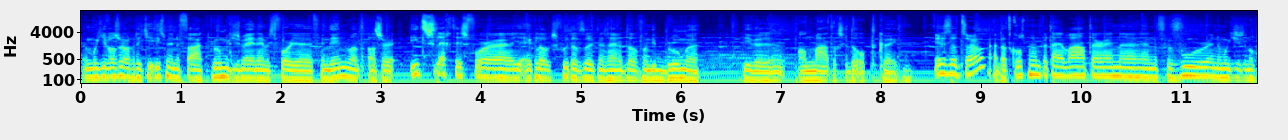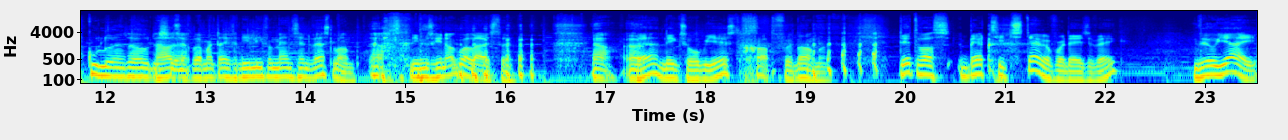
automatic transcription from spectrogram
Dan moet je wel zorgen dat je iets minder vaak bloemetjes meeneemt voor je vriendin. Want als er iets slecht is voor je ecologische voetafdruk, dan zijn het wel van die bloemen die we handmatig zitten op te kweken. Is dat zo? Ja, dat kost me een partij water en, eh, en vervoer en dan moet je ze nog koelen en zo. Dus, nou, eh, zeg dat maar tegen die lieve mensen in het Westland. Ja. Die misschien ook wel luisteren. ja, eh, Hè? Linkse hobbyist. Gadverdamme. Dit was Bert ziet sterren voor deze week. Wil jij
